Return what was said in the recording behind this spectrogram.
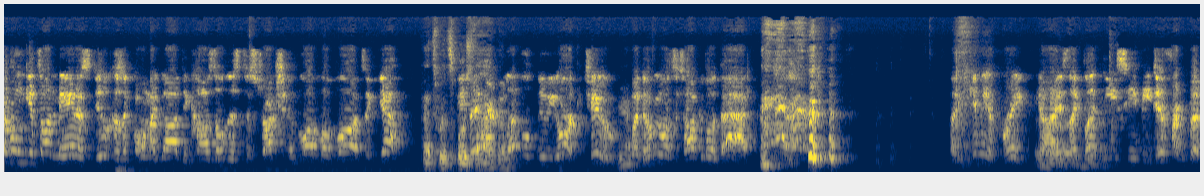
everyone gets on Man of Steel because like, oh my god, they caused all this destruction and blah blah blah. It's like, yeah, That's what's supposed to happen. leveled New York too, Yeah. but nobody wants to talk about that. Like, give me a break, guys. Like, let DC be different. But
